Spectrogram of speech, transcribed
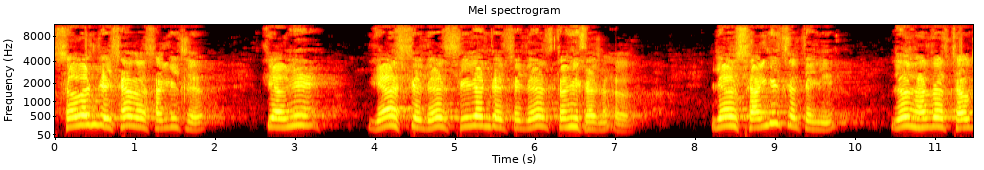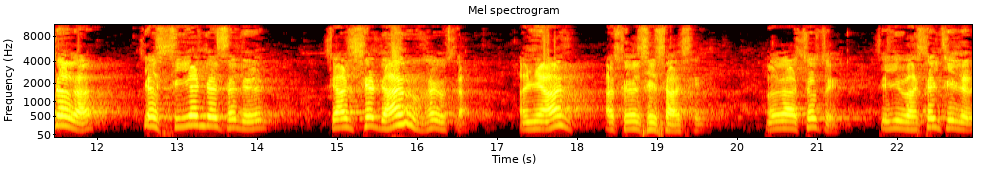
सवन देशाला सांगितलं की आम्ही गॅसचे दर सिलेंडरचे दर कमी करणार आहोत. ज्या सांगितलं त्यांनी दोन हजार चौदाला त्या सिलेंडरचा दर चारशे दहा रुपये होता आणि आज अकराशे सहाशे. मला आठवतंय त्यांनी भाषण केलं.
